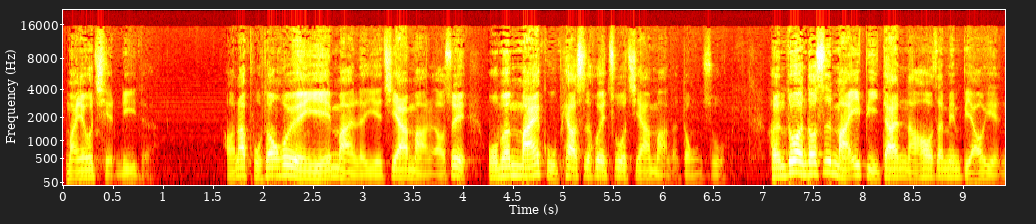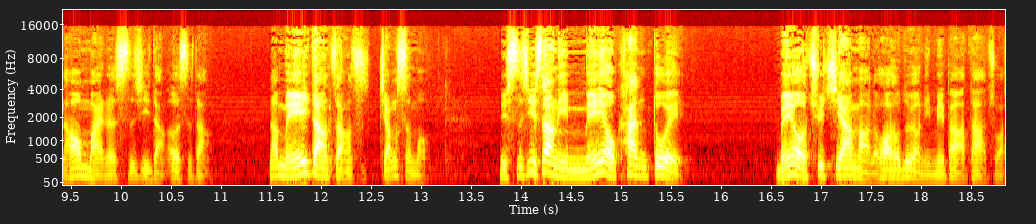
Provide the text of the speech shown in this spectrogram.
蛮有潜力的。那普通会员也买了，也加码了，所以我们买股票是会做加码的动作。很多人都是买一笔单，然后在那边表演，然后买了十几档、二十档，那每一档涨讲什么？你实际上你没有看对，没有去加码的话，说对了，你没办法大赚。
